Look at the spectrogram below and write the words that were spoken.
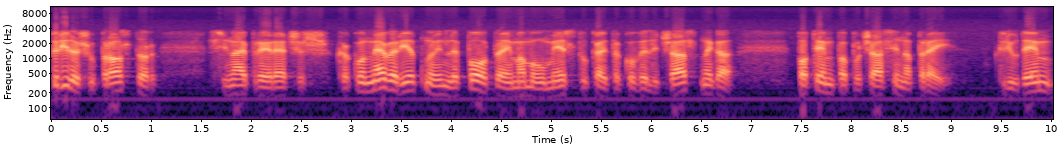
Prideš v prostor, si najprej rečeš, kako neverjetno in lepo, da imamo v mestu kaj tako veličastnega, potem pa počasi naprej, k ljudem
